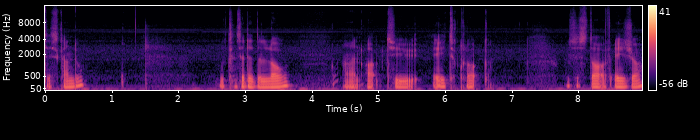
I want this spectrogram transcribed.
this candle, we consider the low and up to 8 o'clock, which is start of Asia.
